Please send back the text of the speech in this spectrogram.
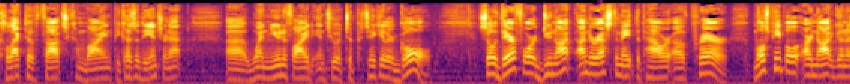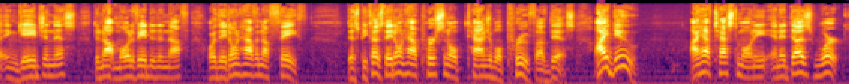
collective thoughts combined because of the internet, uh, when unified into a particular goal. So, therefore, do not underestimate the power of prayer. Most people are not going to engage in this. They're not motivated enough, or they don't have enough faith. This because they don't have personal, tangible proof of this. I do. I have testimony, and it does work.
